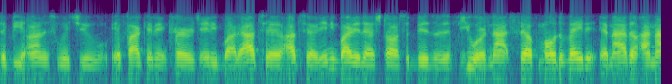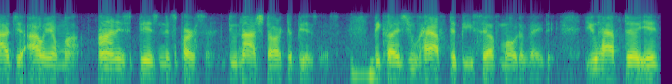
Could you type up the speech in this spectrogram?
to be honest with you, if I could encourage anybody, I tell I tell anybody that starts a business, if you are not self motivated, and I don't, and I, just, I am an honest business person, do not start the business because you have to be self motivated. You have to, if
